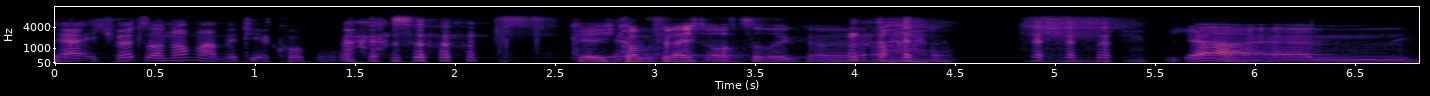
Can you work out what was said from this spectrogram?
Ja, ich würde es auch nochmal mit dir gucken. okay, ich komme vielleicht darauf zurück. Äh, ja, ähm,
